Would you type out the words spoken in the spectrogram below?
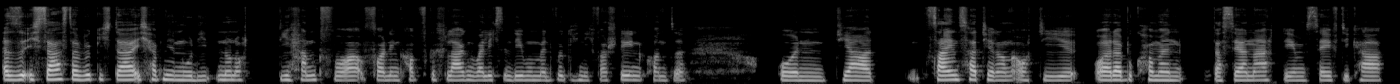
Also ich saß da wirklich da, ich habe mir nur, die, nur noch die Hand vor, vor den Kopf geschlagen, weil ich es in dem Moment wirklich nicht verstehen konnte. Und ja, Science hat ja dann auch die Order bekommen, dass er nach dem Safety Car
